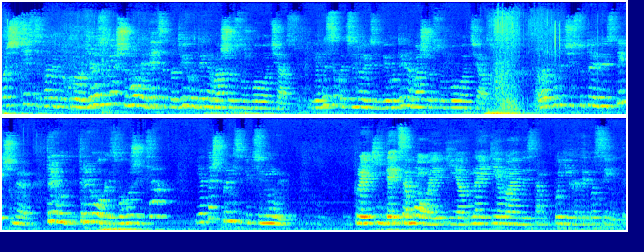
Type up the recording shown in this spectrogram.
Ваша честь, пане прокурор, я розумію, що мова йдеться про дві години вашого службового часу. Я високо ціную ці дві години вашого службового часу. Але будучи суто егоїстичною, три, три роки свого життя я теж в принципі ціную, про які йдеться мова, які я, на які я маю десь там поїхати посидіти.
